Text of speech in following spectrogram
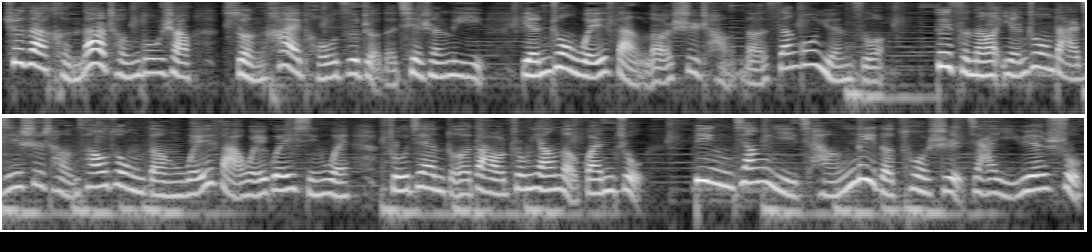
却在很大程度上损害投资者的切身利益，严重违反了市场的三公原则。对此呢，严重打击市场操纵等违法违规行为逐渐得到中央的关注，并将以强力的措施加以约束，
